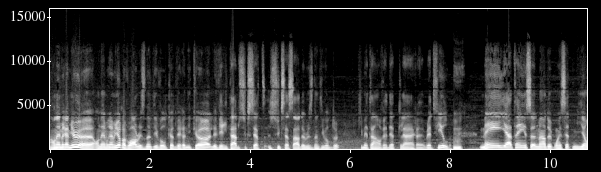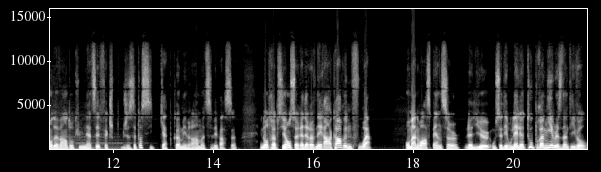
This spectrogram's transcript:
on aimerait mieux, euh, on aimerait mieux revoir Resident Evil Code Veronica, le véritable successeur de Resident Evil 2, qui mettait en vedette Claire euh, Redfield. Mm. Mais il atteint seulement 2,7 millions de ventes au cumulatif. Fait que je ne sais pas si Capcom est vraiment motivé par ça. Une autre option serait de revenir encore une fois au manoir Spencer, le lieu où se déroulait le tout premier Resident Evil.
